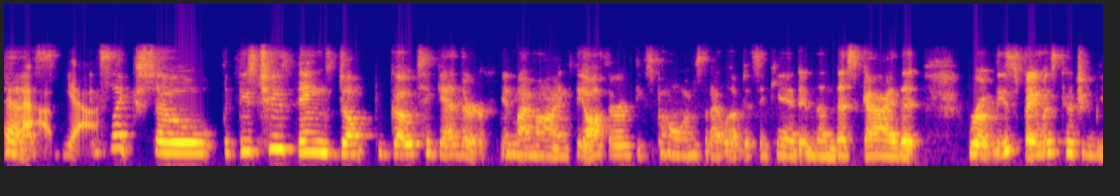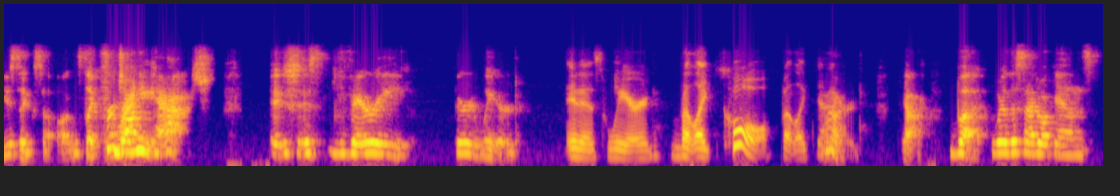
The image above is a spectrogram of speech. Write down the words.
to yes. have. Yeah. It's like so like these two things don't go together in my mind. The author of these poems that I loved as a kid and then this guy that wrote these famous country music songs. Like for Johnny Cash. It's just very very weird. It is weird, but like cool, but like yeah. weird. Yeah. But where the sidewalk ends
